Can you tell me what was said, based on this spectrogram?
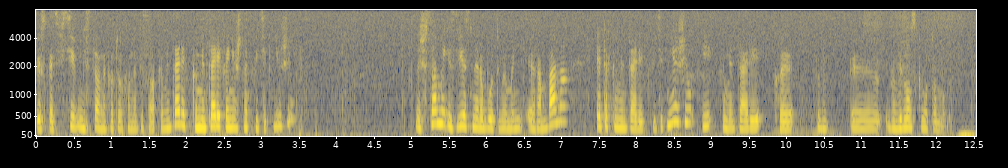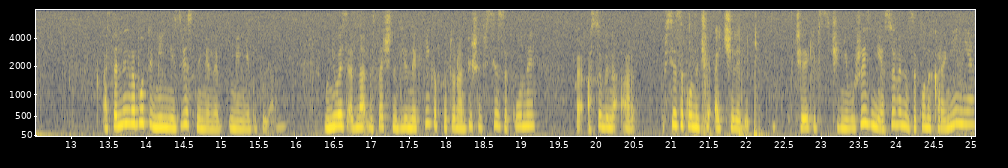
успею сказать, все места, на которых он написал комментарии. Комментарии, конечно, к Пятикнижию. Значит, самые известные работы Рамбана – это комментарий к Пятикнижью и комментарий к э, Вавилонскому Талмуду. Остальные работы менее известны, менее, менее популярны. У него есть одна достаточно длинная книга, в которой он пишет все законы, э, особенно все законы о человеке, человеке в течение его жизни, и особенно законы хранения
